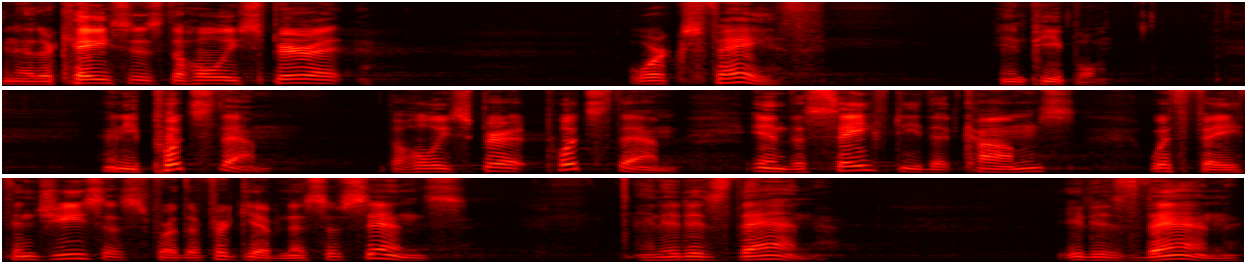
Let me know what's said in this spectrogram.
In other cases, the Holy Spirit works faith in people. And He puts them, the Holy Spirit puts them in the safety that comes with faith in Jesus for the forgiveness of sins. And it is then, it is then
